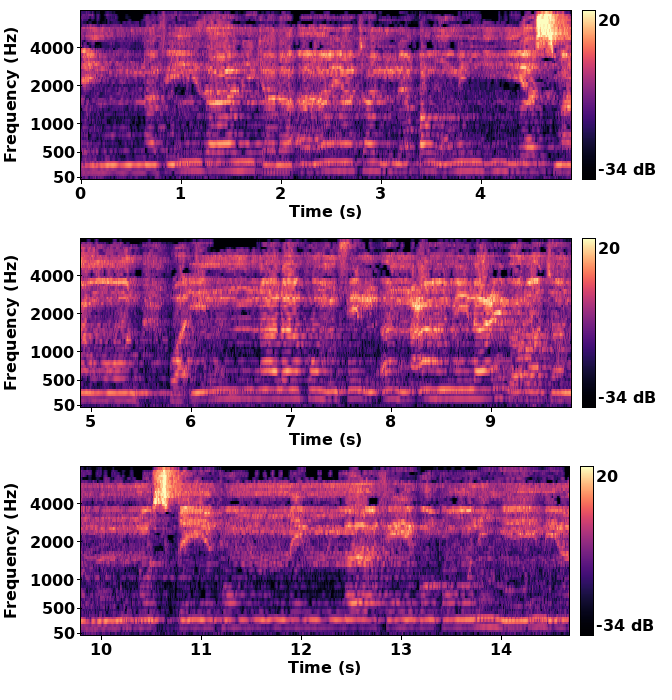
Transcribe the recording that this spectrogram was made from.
إن في ذلك لآية لقوم يسمعون وإن لكم في الأنعام لعبرة نسقيكم مما في بطونه من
